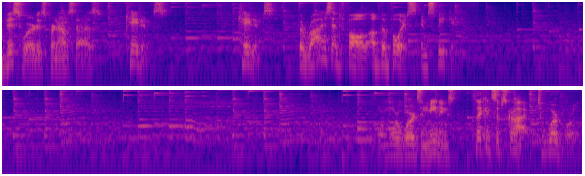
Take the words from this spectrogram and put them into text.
This word is pronounced as Cadence. Cadence, the rise and fall of the voice in speaking. For more words and meanings, click and subscribe to Word World.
